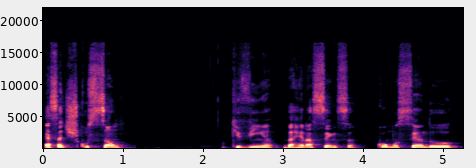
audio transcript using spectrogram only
essa discussão que vinha da Renascença como sendo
